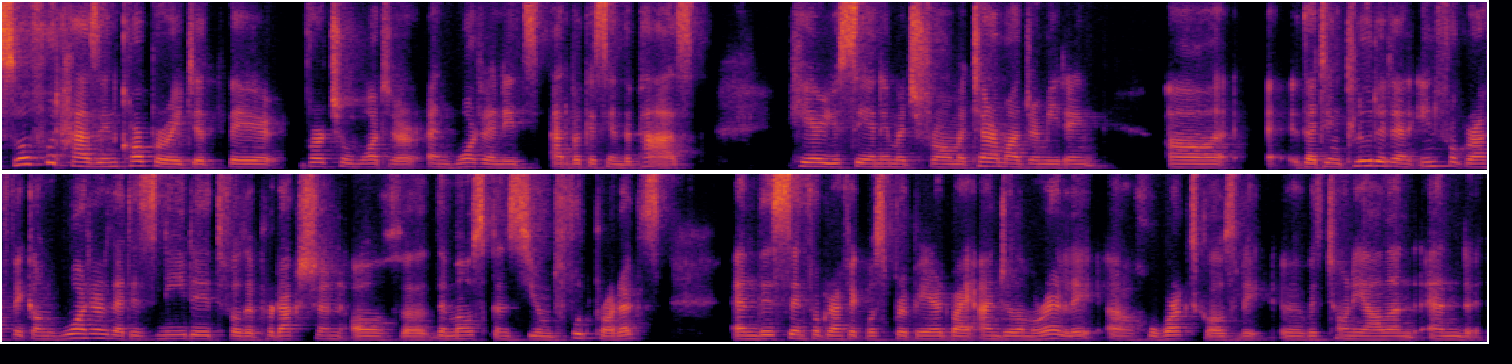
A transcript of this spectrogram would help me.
Slow Food has incorporated their virtual water and water needs advocacy in the past. Here you see an image from a Terra Madre meeting uh, that included an infographic on water that is needed for the production of uh, the most consumed food products. And this infographic was prepared by Angela Morelli, uh, who worked closely uh, with Tony Allan and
